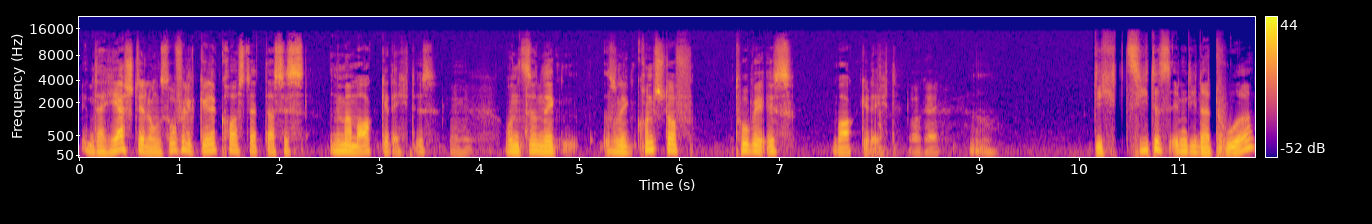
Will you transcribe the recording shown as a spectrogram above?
in der Herstellung so viel Geld kostet, dass es nicht mehr marktgerecht ist. Mhm. Und so eine, so eine Kunststofftube ist marktgerecht. Okay. Ja. Dich zieht es in die Natur?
